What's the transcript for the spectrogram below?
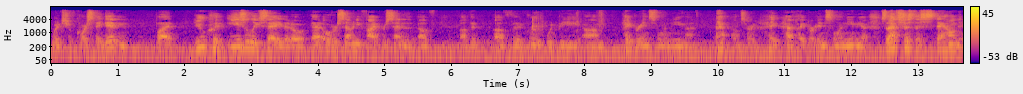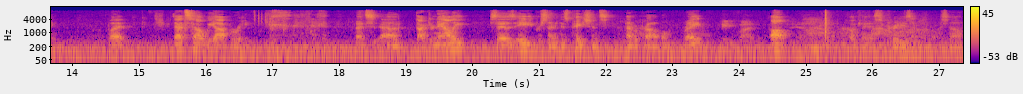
Which of course they didn't, but you could easily say that, that over 75% of, of, the, of the group would be um, hyperinsulinemia. I'm sorry, have hyperinsulinemia. So that's just astounding. But that's how we operate. That's uh, Dr. Nally says 80% of his patients have a problem, right? 85. Oh, okay, that's crazy. So,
